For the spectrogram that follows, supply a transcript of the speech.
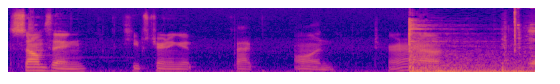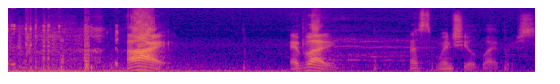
something keeps turning it back on. Turn around. Hi. Hey, buddy. That's the windshield wipers.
